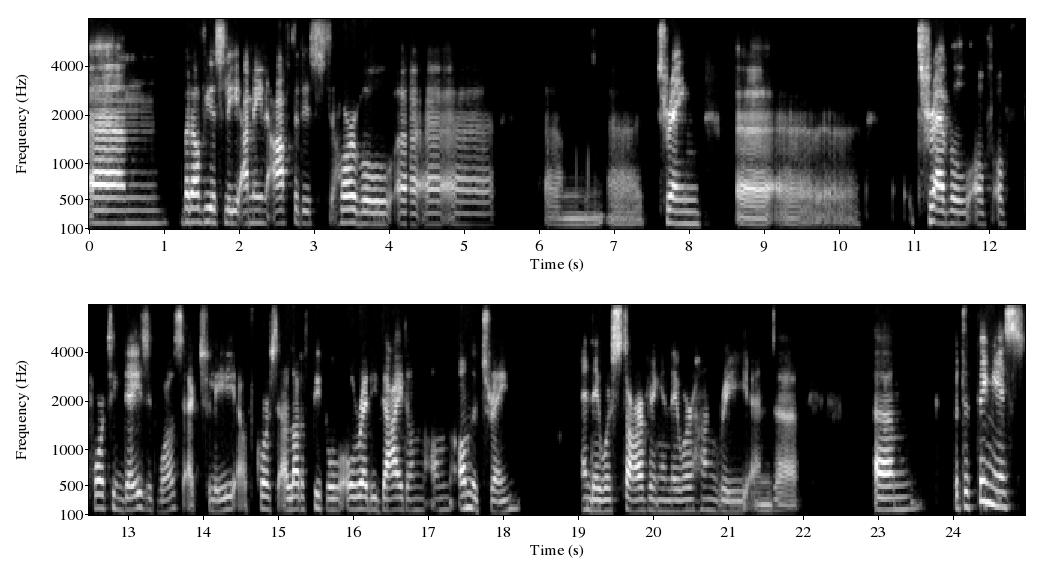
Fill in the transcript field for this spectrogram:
Um, but obviously, I mean, after this horrible uh, uh, um, uh, train uh, uh, travel of, of 14 days it was actually of course a lot of people already died on on on the train and they were starving and they were hungry and uh, um, but the thing is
